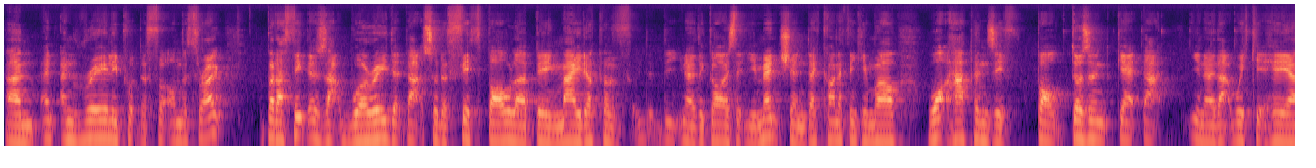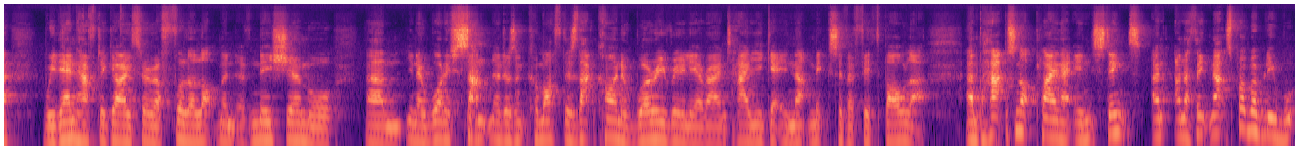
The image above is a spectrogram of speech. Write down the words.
um, and and really put the foot on the throat. But I think there's that worry that that sort of fifth bowler being made up of, the, you know, the guys that you mentioned. They're kind of thinking, well, what happens if Boult doesn't get that, you know, that wicket here? We then have to go through a full allotment of Neesham or um, you know, what if Santner doesn't come off? There's that kind of worry really around how you get in that mix of a fifth bowler and perhaps not playing that instinct. And, and I think that's probably w-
